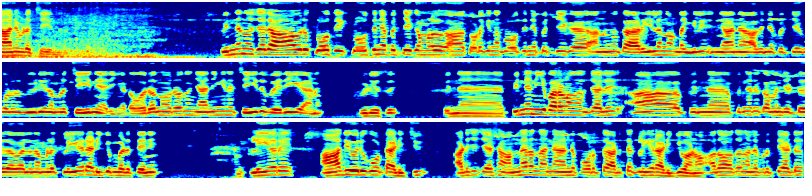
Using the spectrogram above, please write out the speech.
ഞാനിവിടെ ചെയ്യുന്നത്. പിന്നെന്ന് വെച്ചാൽ ആ ഒരു ക്ലോത്ത് ഈ ക്ലോത്തിനെ പറ്റിയൊക്കെ നമ്മൾ തുടയ്ക്കുന്ന ക്ലോത്തിനെ പറ്റിയൊക്കെ നിങ്ങൾക്ക് അറിയില്ലെന്നുണ്ടെങ്കിൽ ഞാൻ അതിനെ പറ്റിയൊക്കെ ഉള്ളൊരു വീഡിയോ നമ്മൾ ചെയ്യുന്നതായിരിക്കും കേട്ടോ. ഓരോന്നോരോന്ന് ഞാനിങ്ങനെ ചെയ്ത് വരികയാണ് വീഡിയോസ്. പിന്നെ പിന്നെ എനിക്ക് പറയണമെന്ന് വെച്ചാൽ ആ പിന്നെ പിന്നെ ഒരു കമന്റ് ഇട്ട് ഇതേപോലെ നമ്മൾ ക്ലിയർ അടിക്കുമ്പോഴത്തേന് ക്ലിയർ ആദ്യം ഒരു കോട്ട് അടിച്ചു. അടിച്ച ശേഷം അന്നേരം തന്നെ അതിന്റെ പുറത്ത് അടുത്ത ക്ലിയർ അടിക്കുവാണോ? അതോ അത് നല്ല വൃത്തിയായിട്ട്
